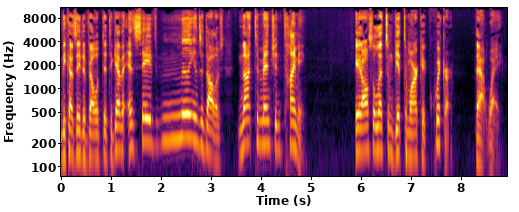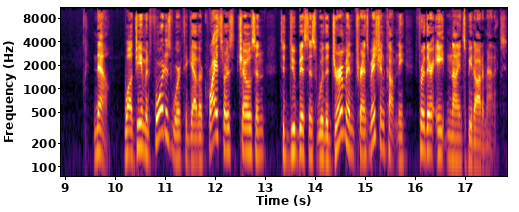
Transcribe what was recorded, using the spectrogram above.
because they developed it together and saved millions of dollars, not to mention timing. It also lets them get to market quicker that way. Now, while GM and Ford has worked together, Chrysler has chosen to do business with a German transmission company for their 8 and 9 speed automatics.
